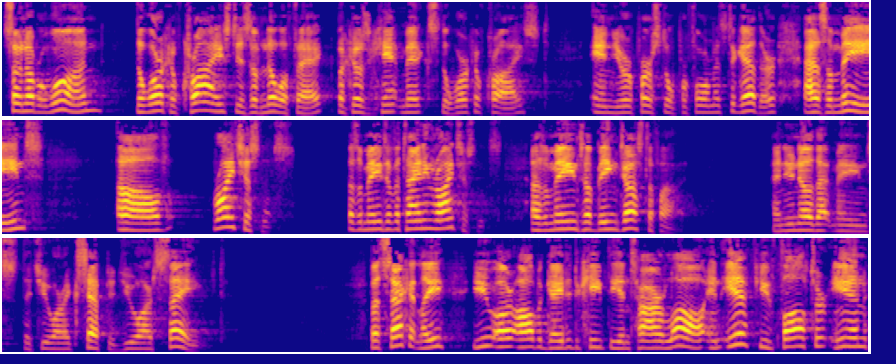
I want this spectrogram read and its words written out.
So number one, the work of Christ is of no effect because you can't mix the work of Christ and your personal performance together as a means of righteousness, as a means of attaining righteousness, as a means of being justified. And you know that means that you are accepted, you are saved. But secondly, you are obligated to keep the entire law, and if you falter in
